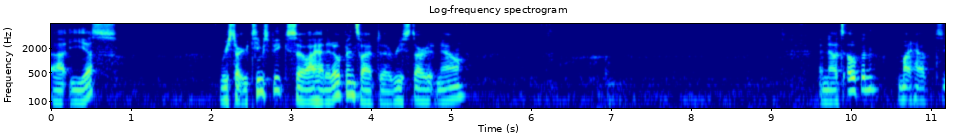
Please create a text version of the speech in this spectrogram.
Uh, yes. Restart your TeamSpeak. So I had it open, so I have to restart it now. And now it's open. Might have to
